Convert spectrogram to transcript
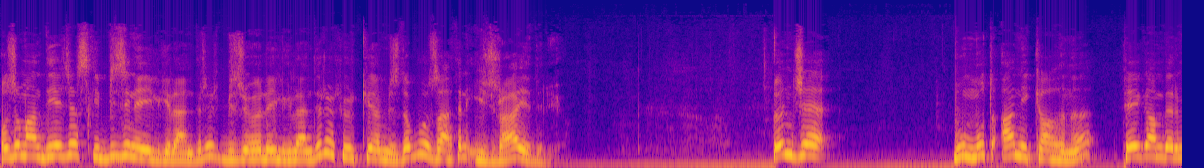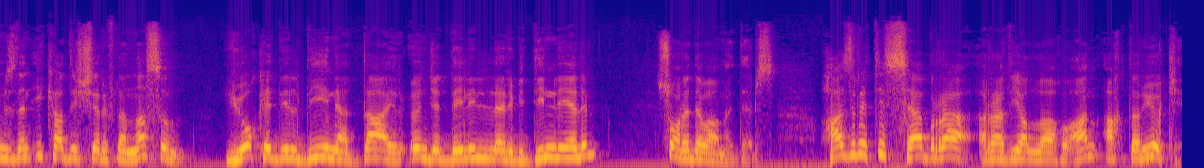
O zaman diyeceğiz ki bizi ne ilgilendirir? Bizi öyle ilgilendirir. ki bu zaten icra ediliyor. Önce bu mut'a nikahını peygamberimizden ilk hadis-i şerifle nasıl yok edildiğine dair önce delilleri bir dinleyelim sonra devam ederiz. Hazreti Sebra radıyallahu an aktarıyor ki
